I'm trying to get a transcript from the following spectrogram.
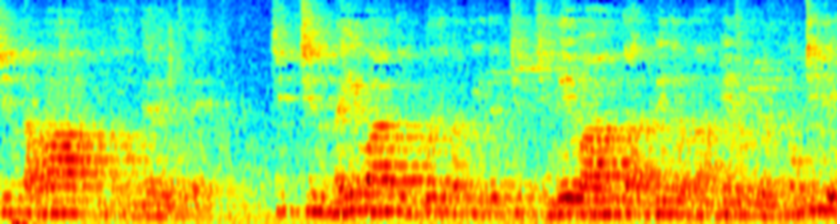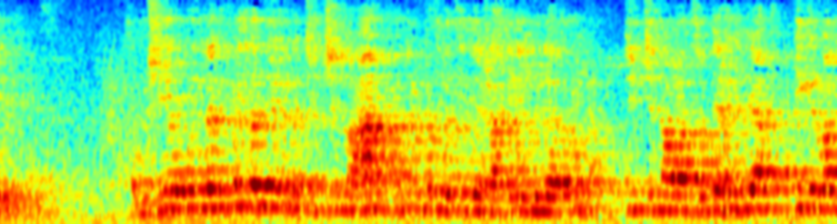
ಚಿನ್ನವ ಅಂತ ಸಂದೇಹ ಇರ್ತದೆ ಚಿಚ್ಚಿನ್ನೈವ ಅಂತ ವಿಪ್ರತಿಪತ್ತಿ ಇದೆ ಚಿಚ್ಚಿದೇವ ಅಂತ ಅದ್ವೈತವನ್ನು ಅಭೇದವನ್ನು ಹೇಳೋದಕ್ಕೆ ಔಚಿತ್ಯ ಇದೆ ಸಂಶಯವೂ ಇಲ್ಲ ವಿಪ್ರತಿಪತ್ತಿಯೂ ಇಲ್ಲ ಚಿಚ್ಚಿನ್ನ ಅಂತ ವಿಪ್ರತಿಪತ್ತಿ ಇದೆಯಾ ಶಾಸ್ತ್ರದಲ್ಲಿ ಯಾವುದು ಚಿಚ್ಚಿನ್ನವಾದ ಸಂದೇಹ ಇದೆಯಾ ಹೀಗಿರುವಾಗ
